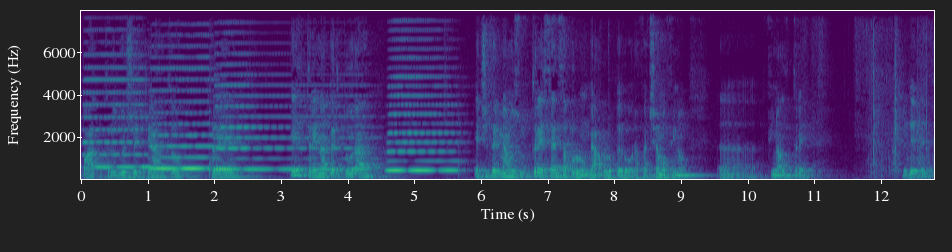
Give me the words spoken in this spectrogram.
4, 2 cerchiato, 3 e il 3 in apertura. E ci fermiamo sul 3 senza prolungarlo per ora, facciamo fino, eh, fino al 3 vedete?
